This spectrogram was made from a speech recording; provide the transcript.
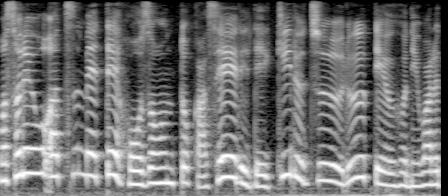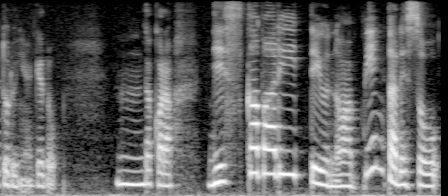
まあ、それを集めて保存とか整理できるツールっていう風に言われとるんやけど、うん、だから discovery っていうのは Pinterest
